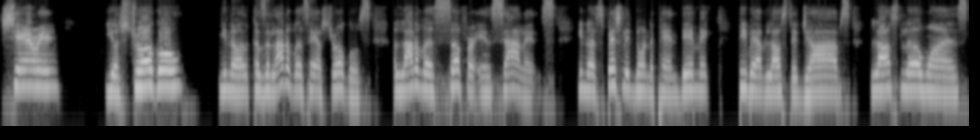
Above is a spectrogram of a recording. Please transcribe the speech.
sharing your struggle you know, because a lot of us have struggles. A lot of us suffer in silence, you know, especially during the pandemic. People have lost their jobs, lost loved ones,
